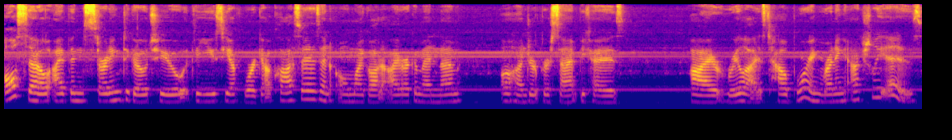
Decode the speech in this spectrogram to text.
Also, I've been starting to go to the UCF workout classes and oh my god, I recommend them 100% because I realized how boring running actually is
